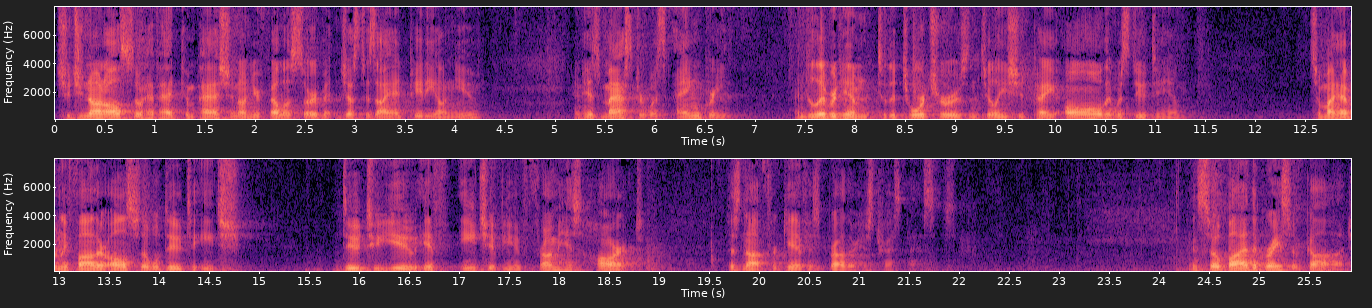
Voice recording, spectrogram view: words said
Should you not also have had compassion on your fellow servant, just as I had pity on you? And his master was angry and delivered him to the torturers until he should pay all that was due to him. So my heavenly Father also will do to each do to you if each of you from his heart does not forgive his brother his trespasses. And so by the grace of God,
